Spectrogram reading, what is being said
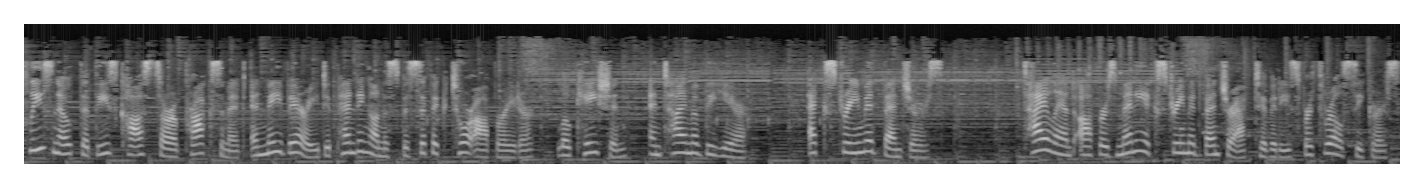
Please note that these costs are approximate and may vary depending on the specific tour operator, location, and time of the year. Extreme Adventures Thailand offers many extreme adventure activities for thrill seekers.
